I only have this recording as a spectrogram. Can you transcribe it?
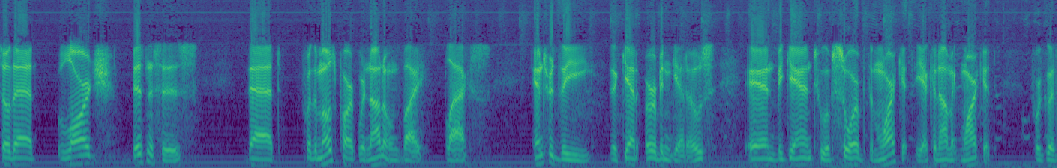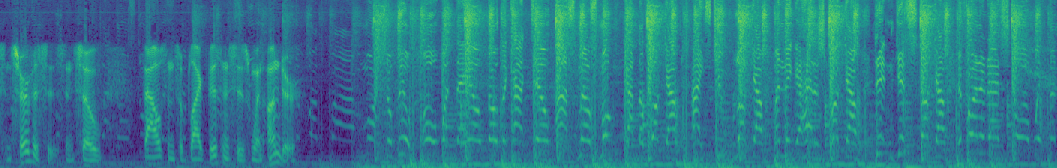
So that large businesses that, for the most part, were not owned by blacks entered the, the get, urban ghettos and began to absorb the market, the economic market for goods and services. And so thousands of black businesses went under Marshall Bill. Oh, what the hell, throw the cocktail. I smell smoke, got the fuck out. Ice Cube luck out. Nigga had a struck out. Didn't get stuck out in front of that store with the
